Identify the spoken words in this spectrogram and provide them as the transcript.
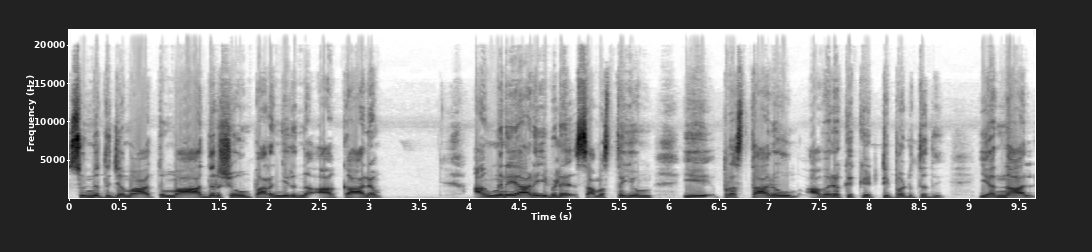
സുന്നത്ത് ജമാഅത്തും ആദർശവും പറഞ്ഞിരുന്ന ആ കാലം. അങ്ങനെയാണ് ഇവിടെ സമസ്തയും ഈ പ്രസ്ഥാനവും അവരൊക്കെ കെട്ടിപ്പടുത്തത്. എന്നാൽ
